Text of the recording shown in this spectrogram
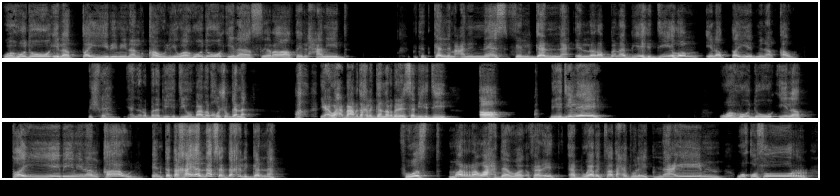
وهدوا إلى الطيب من القول وهدوا إلى صراط الحميد. بتتكلم عن الناس في الجنة اللي ربنا بيهديهم إلى الطيب من القول. مش فاهم. يعني ربنا بيهديهم بعد ما يخشوا الجنة؟ آه يعني واحد بعد ما دخل الجنة ربنا لسه بيهديه؟ آه. بيهديه لإيه؟ وهدوا إلى الطيب من القول. أنت تخيل نفسك داخل الجنة في وسط مرة واحدة فلقيت أبواب اتفتحت ولقيت نعيم وقصور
